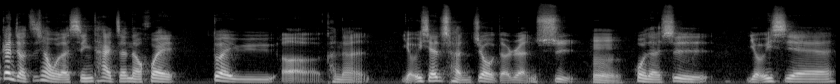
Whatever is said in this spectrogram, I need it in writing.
更久之前我的心态真的会对于呃可能有一些成就的人士，嗯，或者是有一些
